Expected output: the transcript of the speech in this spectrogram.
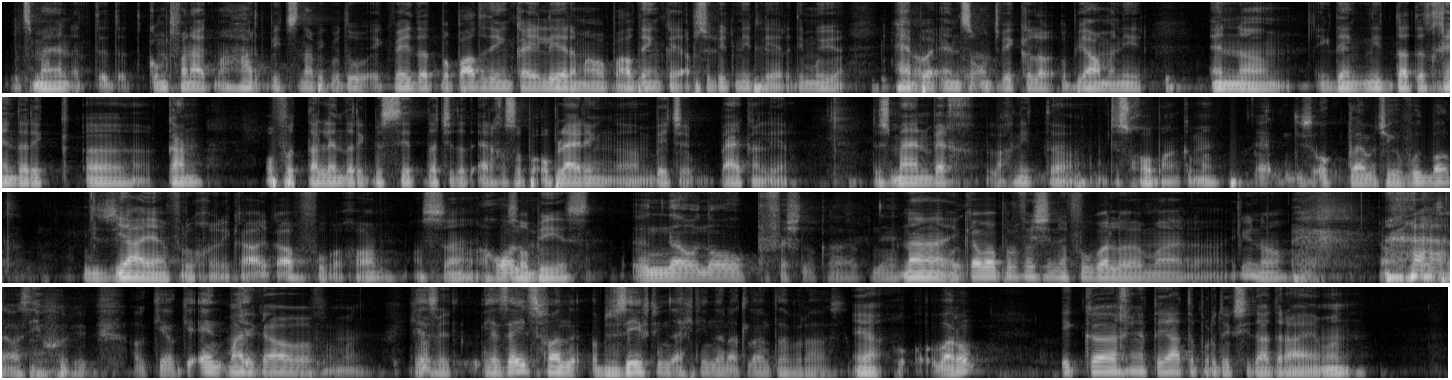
het, het, het, het komt vanuit mijn heartbeat, snap ik? Bedoel, ik weet dat bepaalde dingen kan je leren, maar bepaalde dingen kan je absoluut niet leren. Die moet je hebben en ze ontwikkelen op jouw manier. En ehm, ik denk niet dat hetgeen dat ik eh, kan, of het talent dat ik bezit, dat je dat ergens op een opleiding eh, een beetje bij kan leren. Dus mijn weg lag niet eh, op de schoolbanken, man. Ja, dus ook een klein beetje gevoetbald? Dus Ja, ja, vroeger. Ik hou, ik hou van voetbal gewoon. Als uh, Gewoon- hobbyist. No, no professional club? Nee. Nou, ik kan wel professioneel voetballen, maar uh, you know. dat was niet u. Oké, oké. Maar ik hou wel van, man. je, zei iets van op 17, 18 naar Atlanta verhuisd. Ja. Waarom? Ik eh, ging een theaterproductie daar draaien, man.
